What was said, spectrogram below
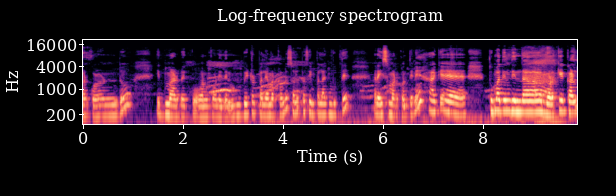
ಮಾಡಿಕೊಂಡು ಇದು ಮಾಡಬೇಕು ಅಂದ್ಕೊಂಡಿದ್ದೀನಿ ಬೀಟ್ರೋಟ್ ಪಲ್ಯ ಮಾಡಿಕೊಂಡು ಸ್ವಲ್ಪ ಸಿಂಪಲ್ಲಾಗಿ ಮುದ್ದೆ ರೈಸ್ ಮಾಡ್ಕೊತೀನಿ. ಹಾಗೆ ತುಂಬ ದಿನದಿಂದ ಮೊಳಕೆ ಕಾಳು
